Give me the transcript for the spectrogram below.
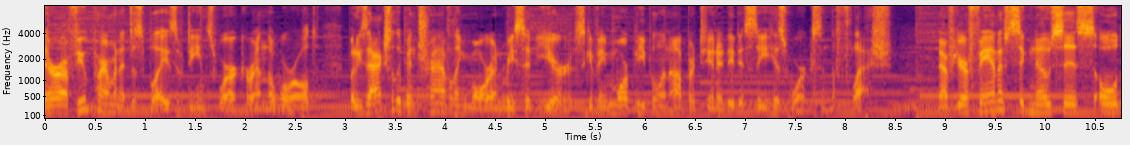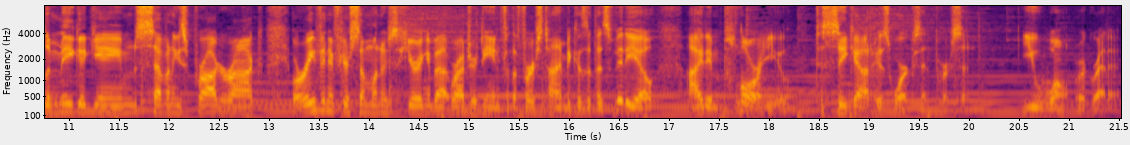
There are a few permanent displays of Dean's work around the world, but he's actually been traveling more in recent years, giving more people an opportunity to see his works in the flesh. Now, if you're a fan of Psygnosis, old Amiga games, 70s prog rock, or even if you're someone who's hearing about Roger Dean for the first time because of this video, I'd implore you to seek out his works in person. You won't regret it.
